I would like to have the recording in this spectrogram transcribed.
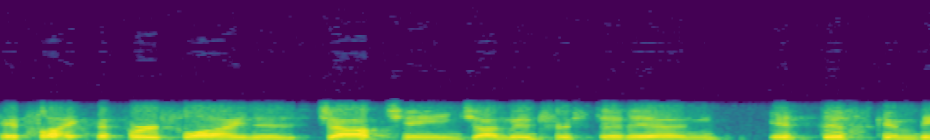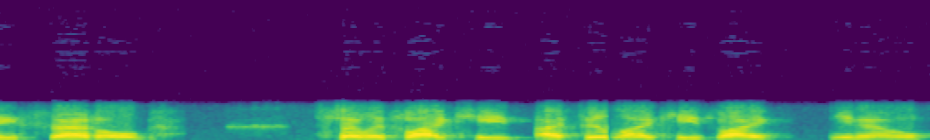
it's like the first line is job change I'm interested in, if this can be settled. So it's like he I feel like he's like, you know,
